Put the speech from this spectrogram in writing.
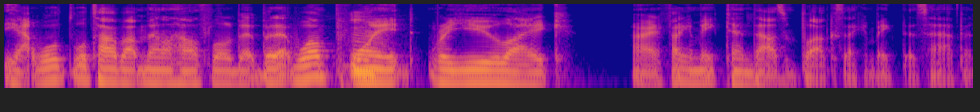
yeah, we'll we'll talk about mental health a little bit. But at what Mm. point were you like, all right, if I can make ten thousand bucks, I can make this happen.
